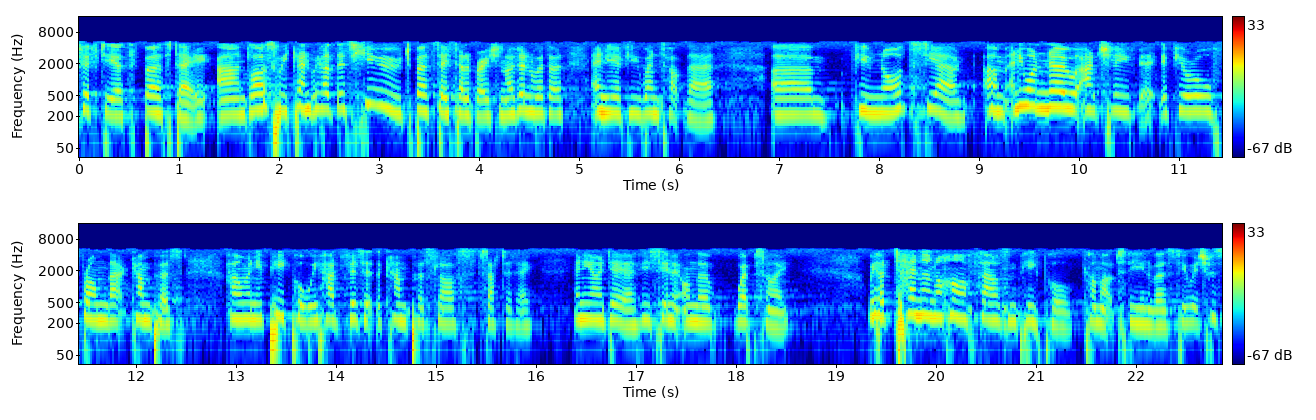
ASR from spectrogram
50th birthday. And last weekend we had this huge birthday celebration. I don't know whether any of you went up there. Um, a few nods, yeah. Um, anyone know, actually, if you're all from that campus, how many people we had visit the campus last Saturday? Any idea? Have you seen it on the website? We had 10,500 people come up to the university, which was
